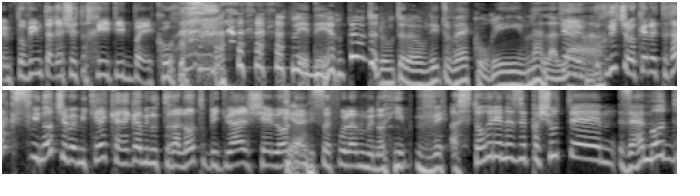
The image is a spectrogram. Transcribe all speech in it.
הם טווים את הרשת הכי איטית ביקום בדיוק. טום טום טום, נטווה קורים, לה לה כן לה. תוכנית שלוכדת רק ספינות שבמקרה כרגע מנוטרלות בגלל שלא יודע כן. נשרפו להם מנועים וה storyline הזה פשוט אה, זה היה מאוד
